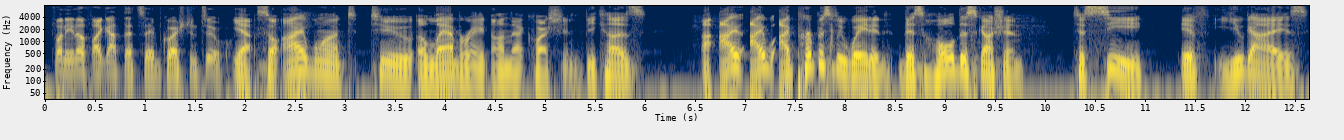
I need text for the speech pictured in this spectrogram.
funny enough, I got that same question too. Yeah, so I want to elaborate on that question because I, I, I purposely waited this whole discussion to see if you guys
